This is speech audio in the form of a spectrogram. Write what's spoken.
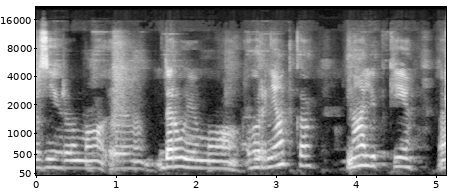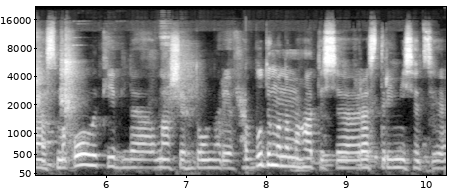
розігруємо, е, даруємо горнятка, наліпки, смаколики для наших донорів. Будемо намагатися раз в три місяці,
